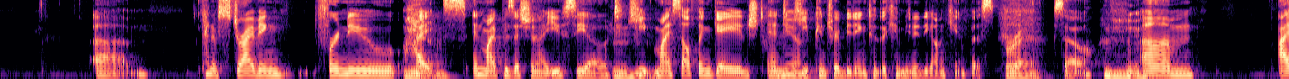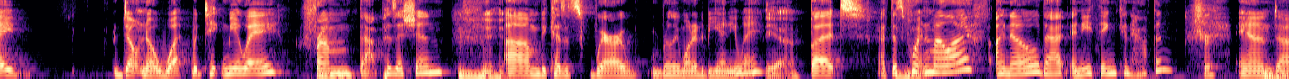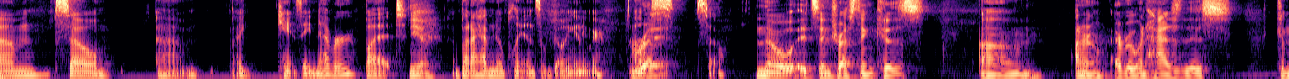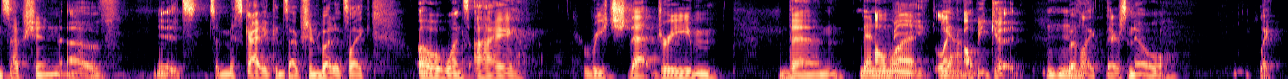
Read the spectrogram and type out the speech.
um, kind of striving for new heights in my position at UCO to keep myself engaged and to Yeah. keep contributing to the community on campus. Right. So, um, I don't know what would take me away from that position um, because it's where I really wanted to be anyway. Yeah. But at this point in my life, I know that anything can happen. Sure. And um, so um, I can't say never, but Yeah. but I have no plans of going anywhere else. Right. So No, it's interesting because um, I don't know. Everyone has this conception of it's it's a misguided conception, but it's like, oh, once I reach that dream, then Then I'll what? be like Yeah. Mm-hmm. I'll be good. But like, there's no like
